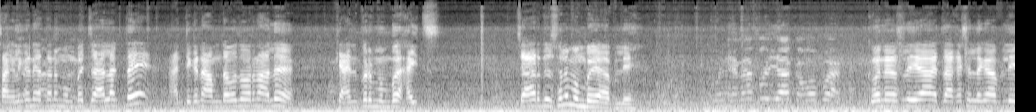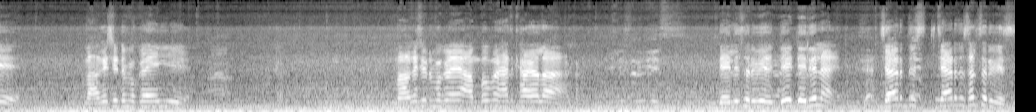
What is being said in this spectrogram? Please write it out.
सांगलीकडे येताना मुंबईत जायला लागतंय. आणि तिकडे अहमदाबादवरून आलं की आणि परत मुंबई हायच चार दिवसाला मुंबई आहे आपली. येणार असलं या कवा पण? कोण असलं या? शिल्लक आहे आपली? मागे सीट मोकळे आहे मागे सीट मोकळे आंबा पण हात खायला. डेली सर्व्हिस डे डेली नाही. चार दिवस चार दिवसाला सर्व्हिस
